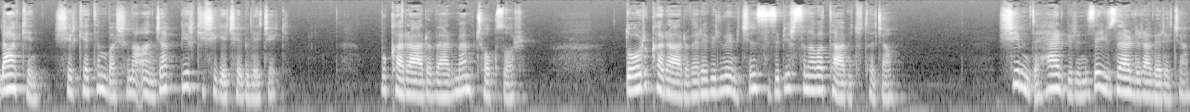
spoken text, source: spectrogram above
Lakin şirketin başına ancak bir kişi geçebilecek. Bu kararı vermem çok zor. Doğru kararı verebilmem için sizi bir sınava tabi tutacağım. Şimdi her birinize yüzer lira vereceğim.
